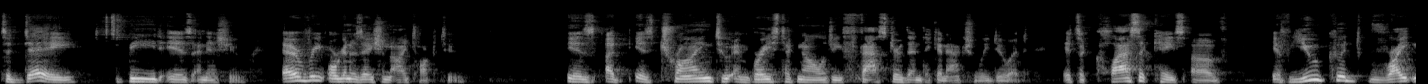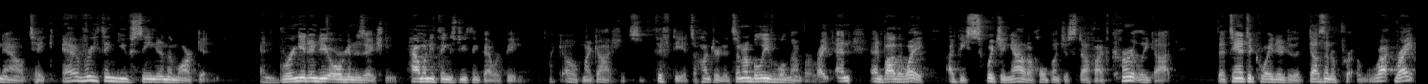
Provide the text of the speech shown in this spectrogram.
Today, speed is an issue. Every organization I talk to is a, is trying to embrace technology faster than they can actually do it. It's a classic case of if you could right now take everything you've seen in the market and bring it into your organization, how many things do you think that would be? Like, oh my gosh, it's 50, it's 100. It's an unbelievable number, right? And, and by the way, I'd be switching out a whole bunch of stuff I've currently got that's antiquated or that doesn't, appro- right, right?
